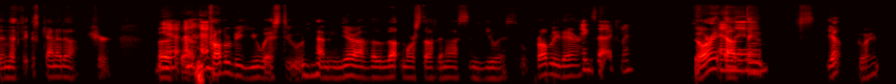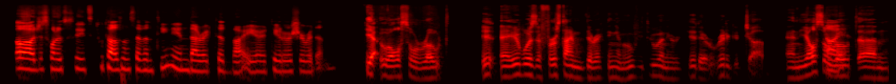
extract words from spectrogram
And Netflix Canada, sure. But Yeah. uh, probably US too. I mean, they have a lot more stuff than us in the US, so probably there. Exactly. So, all right, And I think. Yeah, go ahead. Oh, I just wanted to say it's 2017 and directed by uh, Taylor Sheridan. Yeah, who also wrote it. It was the first time directing a movie too, and he did a really good job. And he also Oh, yeah. wrote um,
